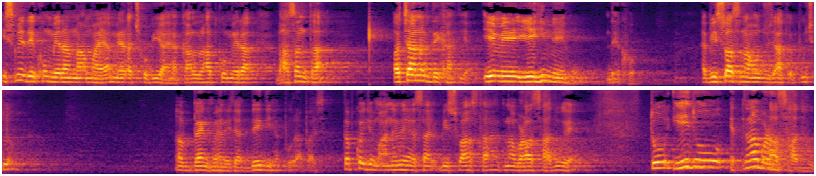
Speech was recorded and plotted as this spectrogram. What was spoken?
इसमें देखो मेरा नाम आया, मेरा छवि आया, कल रात को मेरा भाषण था, अचानक दिखा दिया, ये मैं, ये ही मैं हूँ, देखो। अब विश्वास ना हो जो जाके पूछ लो। अब बैंक मैनेजर दे दिया पूरा पैसा। तब कोई जमाने में ऐसा विश्वास था, इतना बड़ा साधु है। तो ये जो इतना बड़ा साधु,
